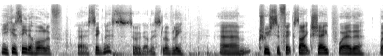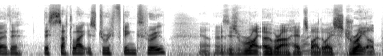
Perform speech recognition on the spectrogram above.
and you can see the whole of uh, Cygnus. So we've got this lovely um, crucifix-like shape where the where the this satellite is drifting through. Yeah. This is right over our heads, by the way, straight up.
